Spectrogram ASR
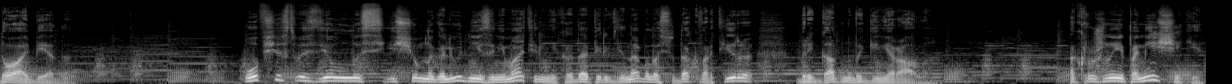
до обеда. Общество сделалось еще многолюднее и занимательнее, когда переведена была сюда квартира бригадного генерала. Окружные помещики,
